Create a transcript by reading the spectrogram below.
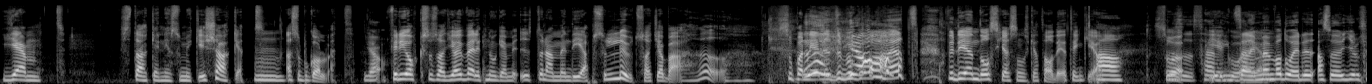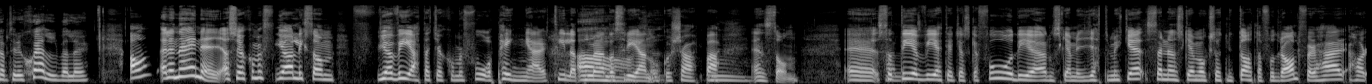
jämt stökar ner så mycket i köket. Alltså på golvet. Ja. För det är också så att jag är väldigt noga med ytorna men det är absolut så att jag bara sopar ner lite på Ja. golvet. För det är ändå Oskar som ska ta det tänker jag. Ja, Så precis. Härlig inställning. Men vad då är det alltså julklapp till dig själv eller? Ja, eller nej nej. Alltså jag, kommer, jag, liksom, jag vet att jag kommer få pengar till att på Ah, mellandagsrean okej. och och köpa en sån. Eh, så det vet jag att jag ska få och det önskar jag mig jättemycket. Sen önskar jag mig också ett nytt datafodral för det här har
